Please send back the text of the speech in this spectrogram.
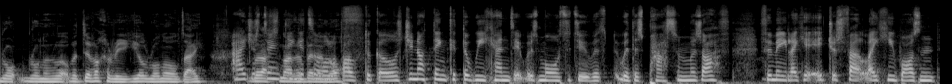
ru- running a little bit. Divock Origi will run all day. I just don't think it's all enough. about the goals. Do you not think at the weekend it was more to do with with his passing was off? For me, like it, it just felt like he wasn't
